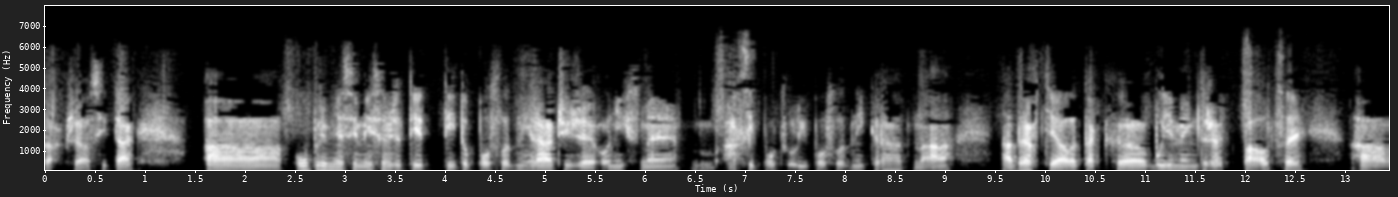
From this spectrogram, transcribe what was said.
takže asi tak. A úprimne si myslím, že tí, títo poslední hráči, že o nich sme asi počuli posledný krát na, na drafte, ale tak e, budeme im držať palce a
